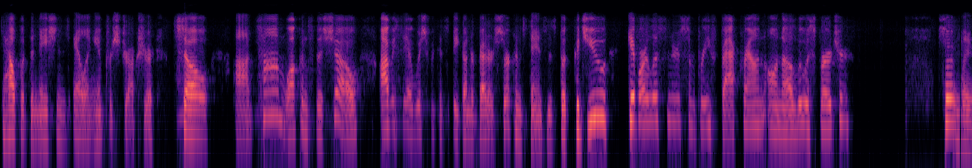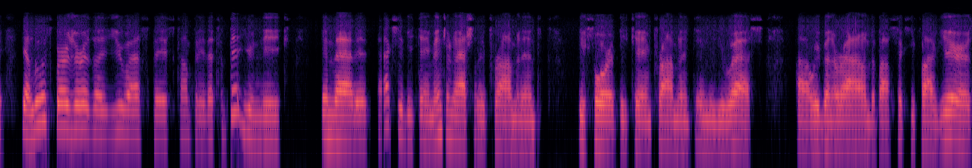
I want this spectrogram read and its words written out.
to help with the nation's ailing infrastructure. So, uh, Tom, welcome to the show. Obviously, I wish we could speak under better circumstances, but could you give our listeners some brief background on uh, Louis Berger? Certainly. Yeah, Louis Berger is a U.S. based company that's a bit unique in that it actually became internationally prominent before it became prominent in the U.S. Uh, we've been around about 65 years,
